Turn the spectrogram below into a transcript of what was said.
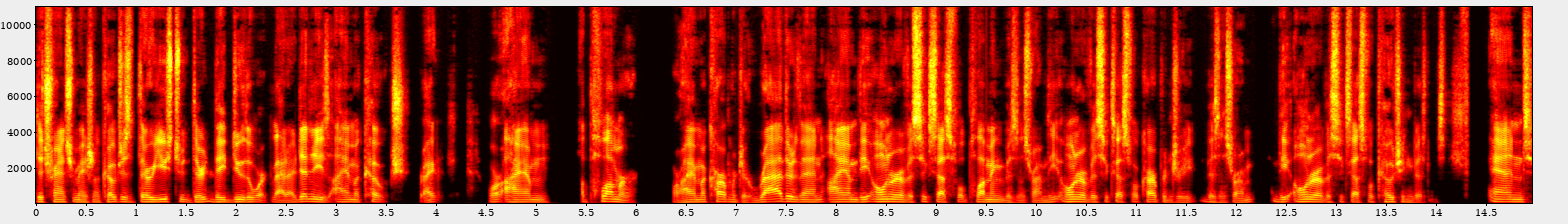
the transformational coaches. They're used to, they're, they do the work. That identity is I am a coach, right? Or I am a plumber or I am a carpenter rather than I am the owner of a successful plumbing business or I'm the owner of a successful carpentry business or I'm the owner of a successful coaching business. And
